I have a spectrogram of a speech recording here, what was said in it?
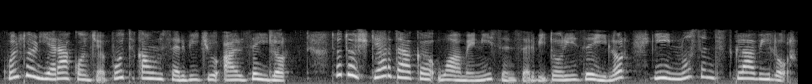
Cultul era conceput ca un serviciu al zeilor. Totuși, chiar dacă oamenii sunt servitorii zeilor, ei nu sunt sclavii lor.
